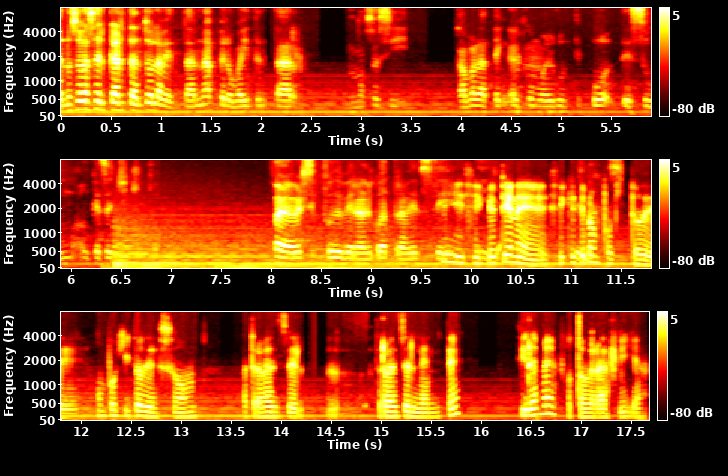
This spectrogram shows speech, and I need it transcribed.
O sea, no se va a acercar tanto a la ventana, pero va a intentar, no sé si cámara tenga como algún tipo de zoom, aunque sea chiquito para ver si puede ver algo a través de sí sí que tiene sí que tiene un poquito de un poquito de zoom a través del a través del lente. Tírame fotografía.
